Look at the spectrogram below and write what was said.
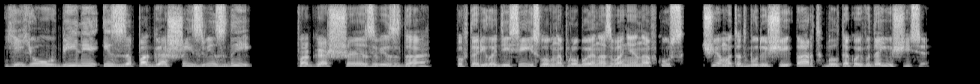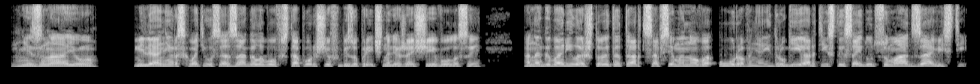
«Ее убили из-за погасшей звезды!» «Погасшая звезда», — повторил Одиссей, словно пробуя название на вкус. Чем этот будущий арт был такой выдающийся? «Не знаю». Миллионер схватился за голову, встопорщив безупречно лежащие волосы. Она говорила, что этот арт совсем иного уровня, и другие артисты сойдут с ума от зависти.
